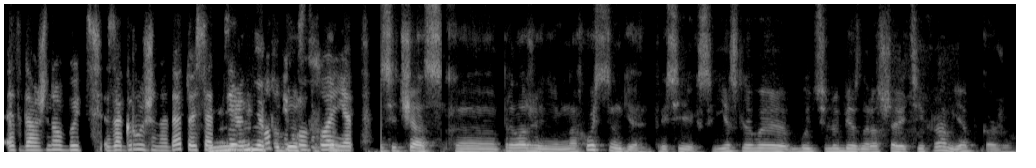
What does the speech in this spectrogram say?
это должно быть загружено, да? То есть отдельной кнопки CallFlow нет. Сейчас к э, приложениям на хостинге 3CX. Если вы будете любезны расшарить экран, я покажу.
